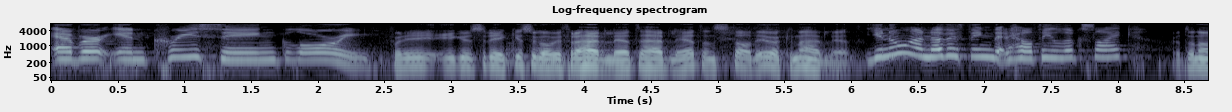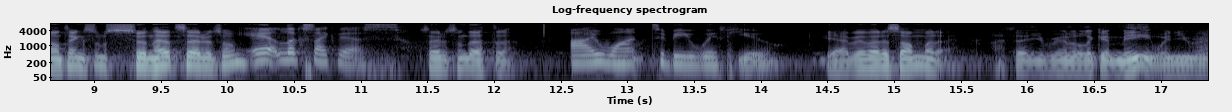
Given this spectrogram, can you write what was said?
ever increasing glory. Fordi i, i Guds rike så går vi fra herlighet til herlighet, en stadig økende herlighet. You know another thing that healthy looks like? Vet du en annen ting som sunnhet ser ut som? It looks like this Ser ut som dette. I want to be with you. Jeg vil være sammen med deg. I thought you were going to look at me when you were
